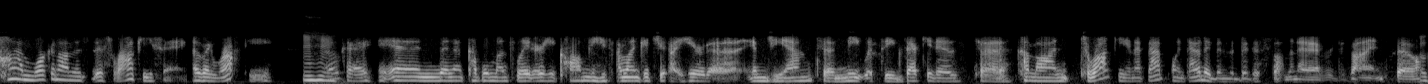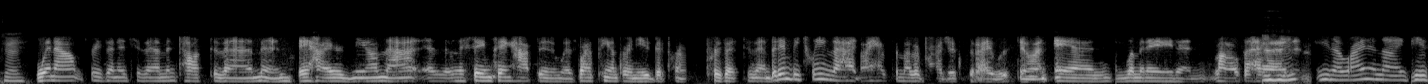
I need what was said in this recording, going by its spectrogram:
oh, I'm working on this, this Rocky thing. I was like, Rocky? Mm-hmm. Okay. And then a couple months later, he called me. He said, I want to get you out here to MGM to meet with the executives to come on to Rocky. And at that point, that would have been the biggest film that I ever designed. So Okay. went out, presented to them, and talked to them, and they hired me on that. And then the same thing happened with Black Panther. I needed to pre- present to them. But in between that, I had some other projects that I was doing, and Lemonade and Miles Ahead. Mhm. And, you know, Ryan and I, he's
